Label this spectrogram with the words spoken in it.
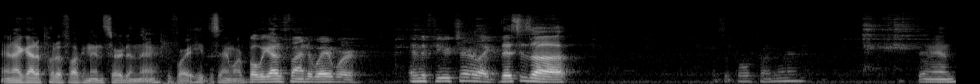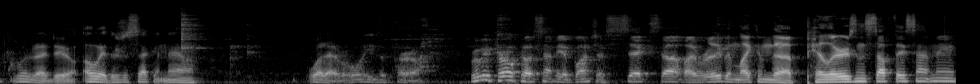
And I got to put a fucking insert in there before I heat this anymore. But we got to find a way where, in the future, like this is a. Is it both in there? Damn, what did I do? Oh wait, there's a second now. Whatever, we'll use a pearl. Ruby Pearl Co. sent me a bunch of sick stuff. I've really been liking the pillars and stuff they sent me.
